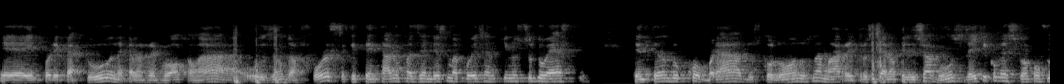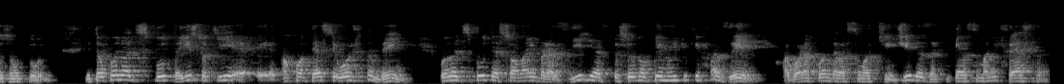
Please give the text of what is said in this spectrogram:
é, em Porecatu, naquela revolta lá, usando a força, que tentaram fazer a mesma coisa aqui no sudoeste, tentando cobrar dos colonos na marra, e trouxeram aqueles jagunços, aí que começou a confusão toda. Então, quando a disputa, isso aqui é, é, acontece hoje também, quando a disputa é só lá em Brasília, as pessoas não têm muito o que fazer. Agora, quando elas são atingidas, aqui que elas se manifestam.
